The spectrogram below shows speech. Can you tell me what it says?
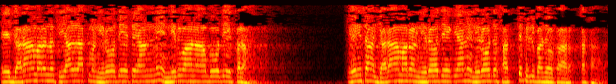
ඒ ජරා මරණ සියල්ලක්ම Nirodheට යන්නේ නිර්වාණ අවබෝධය කලහ. ඒ නිසා ජරා මරණ Nirodhe කියන්නේ Nirodha සත්‍ය පිළිබඳව කතාවයි.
